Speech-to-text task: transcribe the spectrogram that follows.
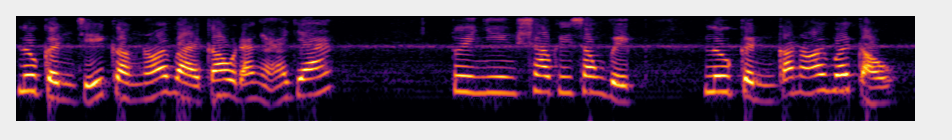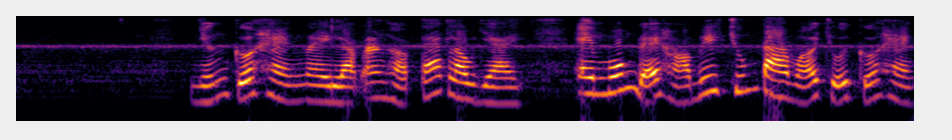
Lưu Kình chỉ cần nói vài câu đã ngã giá. Tuy nhiên sau khi xong việc, Lưu Kình có nói với cậu. Những cửa hàng này làm ăn hợp tác lâu dài, em muốn để họ biết chúng ta mở chuỗi cửa hàng,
